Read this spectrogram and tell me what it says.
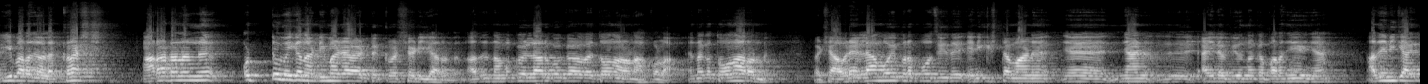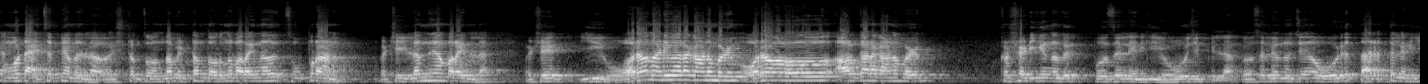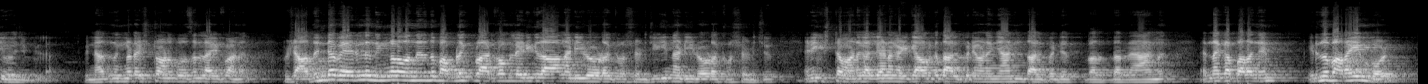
ഈ പറഞ്ഞ പോലെ ക്രഷ് ആറാട്ടെണ്ണന് ഒട്ടുമിക്ക നടിമഴയായിട്ട് ക്രഷ് അടിക്കാറുണ്ട്. അത് നമുക്ക് എല്ലാവർക്കും ഒക്കെ തോന്നാറാണ് ആ എന്നൊക്കെ തോന്നാറുണ്ട്. പക്ഷെ അവരെല്ലാം പോയി പ്രപ്പോസ് ചെയ്ത് എനിക്കിഷ്ടമാണ് ഞാൻ ഐ ലവ് യു എന്നൊക്കെ പറഞ്ഞു കഴിഞ്ഞാൽ അതെനിക്ക് അങ്ങോട്ട് അക്സെപ്റ്റ് ചെയ്യാൻ പറ്റില്ല. ഇഷ്ടം സ്വന്തം ഇഷ്ടം തുറന്ന് പറയുന്നത് സൂപ്പറാണ്. പക്ഷെ ഇല്ലെന്ന് ഞാൻ പറയുന്നില്ല. പക്ഷേ ഈ ഓരോ നടിമാരെ കാണുമ്പോഴും ഓരോ ആൾക്കാരെ കാണുമ്പോഴും ക്രഷ് അടിക്കുന്നത് പേഴ്സണലി എനിക്ക് യോജിപ്പില്ല. പേഴ്സണലി എന്ന് വെച്ച് കഴിഞ്ഞാൽ ഒരു തരത്തിൽ എനിക്ക് യോജിപ്പില്ല. പിന്നെ അത് നിങ്ങളുടെ ഇഷ്ടമാണ് പേഴ്സണൽ ലൈഫാണ് പക്ഷെ അതിന്റെ പേരിൽ നിങ്ങൾ വന്നിരുന്ന പബ്ലിക് പ്ലാറ്റ്ഫോമിൽ എനിക്ക് ആ നടിയിലൂടെ ക്രഷ് അടിച്ചു ഈ നടിയിലൂടെ ക്രഷ് അടിച്ചു. എനിക്കിഷ്ടമാണ് കല്യാണം കഴിക്കാൻ അവർക്ക് താല്പര്യമാണ് ഞാൻ താല്പര്യമാണ് എന്നൊക്കെ പറഞ്ഞ് ഇരുന്ന് പറയുമ്പോൾ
